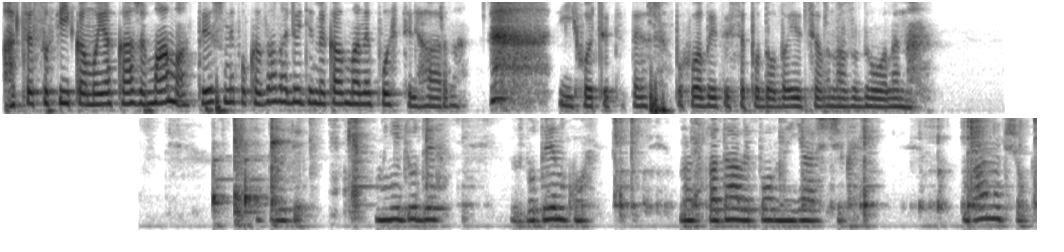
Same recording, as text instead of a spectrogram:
А це Софійка моя каже: мама, ти ж не показала людям, яка в мене постіль гарна. Їй хочеться теж похвалитися, подобається, вона задоволена. Друзі, мені люди з будинку наскладали повний ящик баночок.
